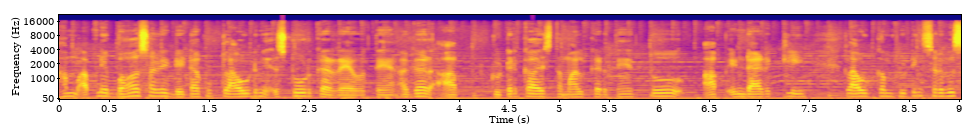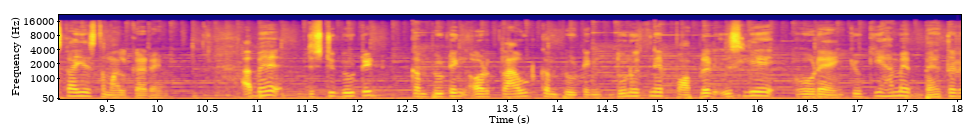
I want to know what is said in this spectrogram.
हम अपने बहुत सारे डेटा को क्लाउड में स्टोर कर रहे होते हैं। अगर आप ट्विटर का इस्तेमाल करते हैं तो आप इनडायरेक्टली क्लाउड कंप्यूटिंग सर्विस का ही इस्तेमाल कर रहे हैं। अब है डिस्ट्रीब्यूटेड कंप्यूटिंग और क्लाउड कंप्यूटिंग दोनों इतने पॉपुलर इसलिए हो रहे हैं क्योंकि हमें बेहतर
